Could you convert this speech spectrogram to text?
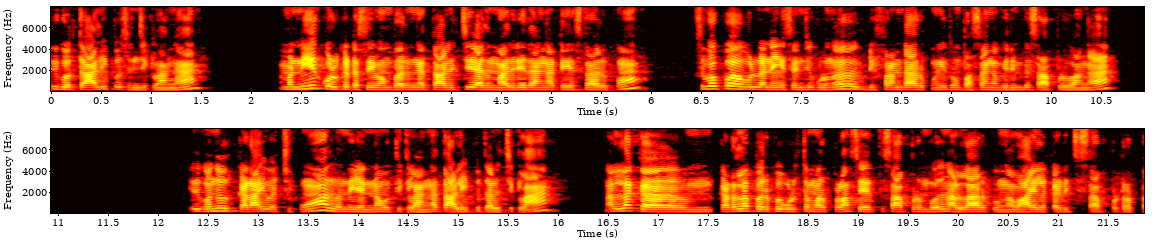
இதுக்கு ஒரு தாளிப்பு செஞ்சுக்கலாங்க. நம்ம நீர் கொழுக்கட்டை செய்வோம் பாருங்கள் தாளித்து அது மாதிரி தாங்க டேஸ்ட்டாக இருக்கும். சிவப்பு அவுளில் நீங்கள் செஞ்சு கொடுங்க. டிஃப்ரெண்ட்டாக இருக்கும். இதுவும் பசங்க விரும்பி சாப்பிடுவாங்க. இதுக்கு வந்து ஒரு கடாய் வச்சுக்குவோம் அது வந்து எண்ணெய் ஊற்றிக்கலாங்க தாளிப்பு தாளிச்சிக்கலாம். நல்லா க கடலைப்பருப்பு உளுத்தம் பருப்புலாம் சேர்த்து சாப்பிடும்போது நல்லா இருக்குங்க. வாயில் கடித்து சாப்பிட்றப்ப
